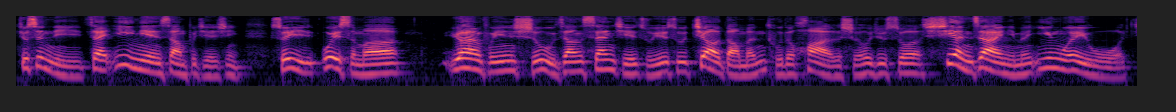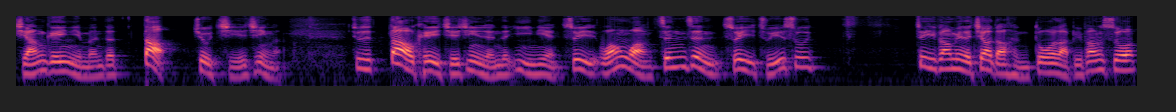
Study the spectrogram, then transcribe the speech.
就是你在意念上不洁净。所以为什么？约翰福音十五章三节，主耶稣教导门徒的话的时候，就说：“现在你们因为我讲给你们的道就洁净了，就是道可以洁净人的意念。所以往往真正，所以主耶稣这一方面的教导很多了。比方说，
